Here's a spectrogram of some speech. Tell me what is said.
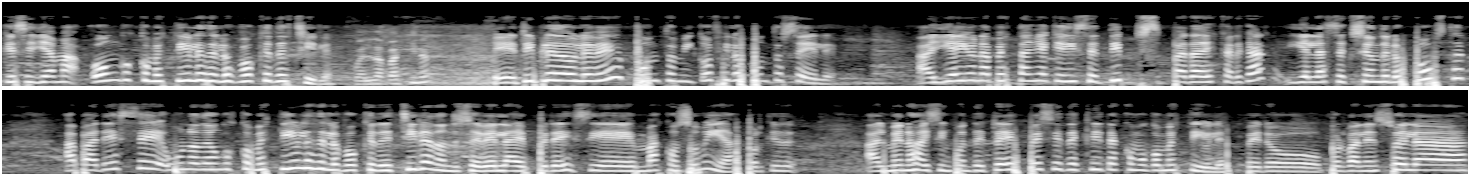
que se llama Hongos comestibles de los bosques de Chile. ¿Cuál es la página? Eh, www.micófilos.cl. Allí hay una pestaña que dice tips para descargar y en la sección de los pósters aparece uno de hongos comestibles de los bosques de Chile donde se ven las especies más consumidas, porque al menos hay 53 especies descritas como comestibles, pero por Valenzuela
